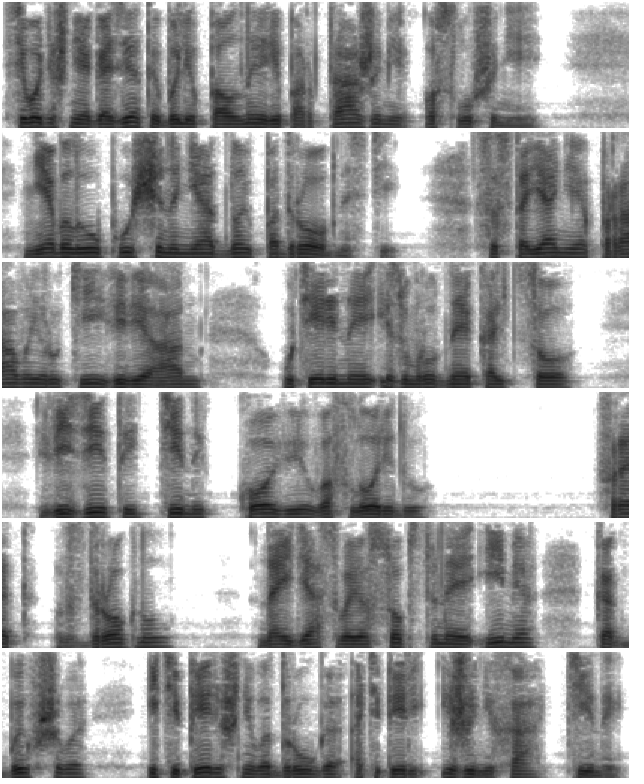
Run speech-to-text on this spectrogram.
Сегодняшние газеты были полны репортажами о слушании. Не было упущено ни одной подробности. Состояние правой руки Вивиан, утерянное изумрудное кольцо, визиты Тины Кови во Флориду. Фред вздрогнул, найдя свое собственное имя как бывшего и теперешнего друга, а теперь и жениха Тины.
